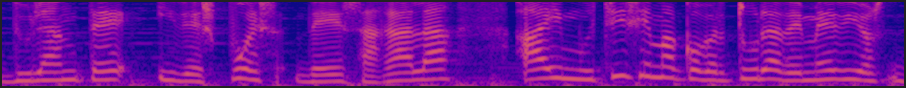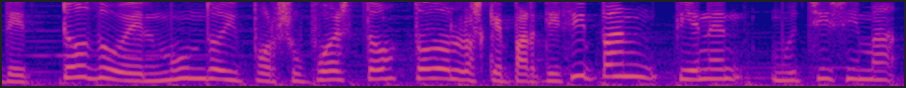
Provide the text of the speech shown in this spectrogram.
durante y después de esa gala. Hay muchísima cobertura de medios de todo el mundo y por supuesto todos los que participan tienen muchísima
